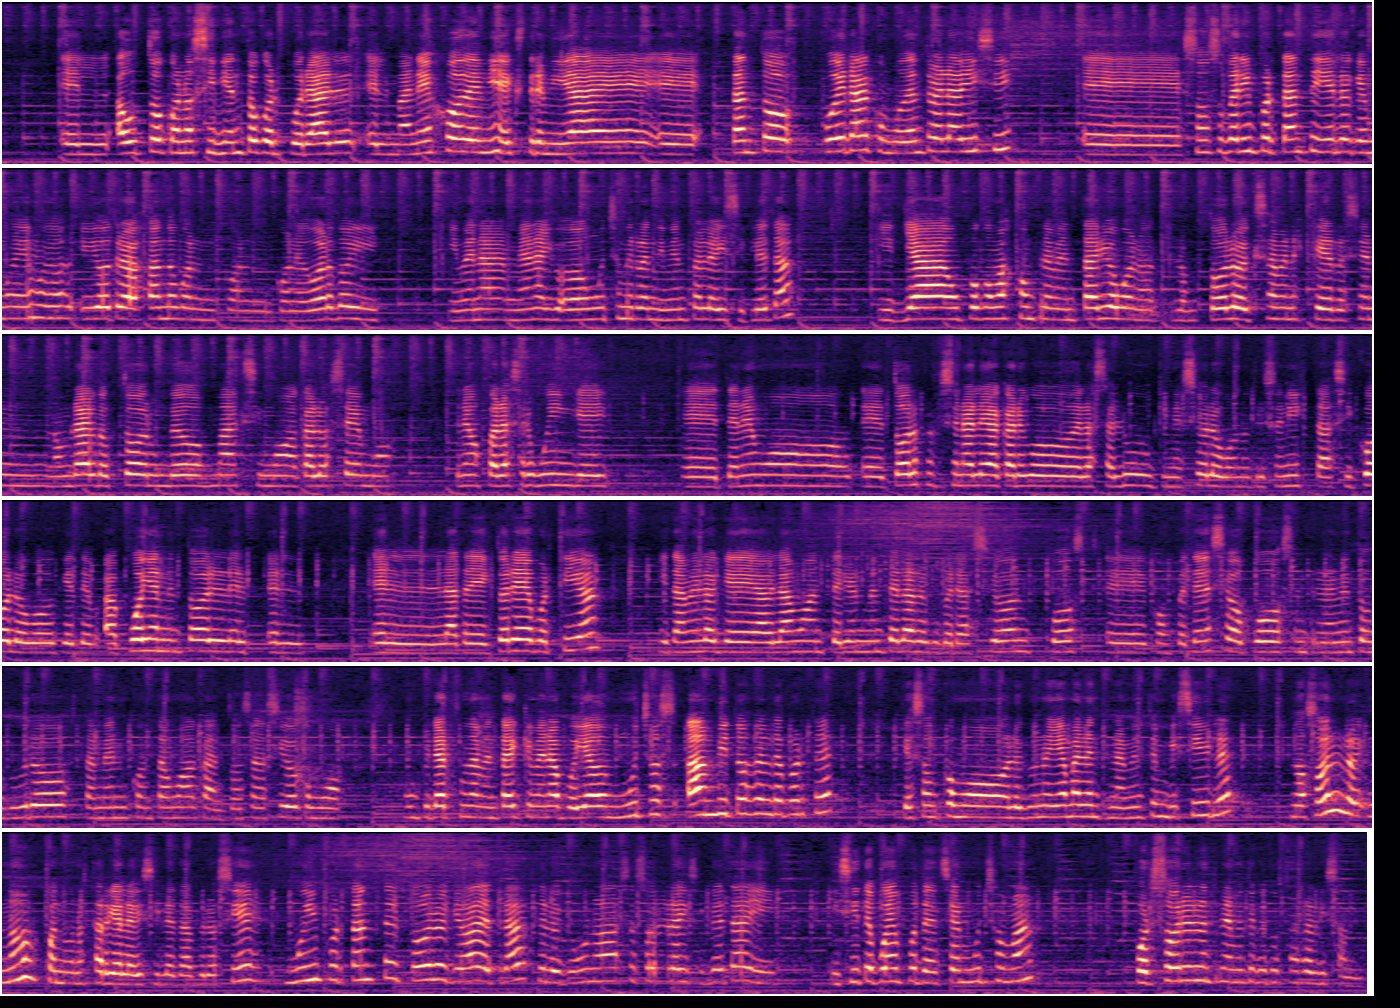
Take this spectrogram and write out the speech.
el autoconocimiento corporal, el manejo de mis extremidades, eh, tanto fuera como dentro de la bici, eh, son súper importantes y es lo que hemos, hemos ido trabajando con, con- con Eduardo y, y me, han, me han ayudado mucho mi rendimiento en la bicicleta. Y ya un poco más complementario, bueno, lo- todos los exámenes que recién nombraba el doctor, un VO2 máximo, acá lo hacemos, tenemos para hacer Wingate, eh, tenemos eh, todos los profesionales a cargo de la salud, kinesiólogos, nutricionistas, psicólogos, que te apoyan en toda la trayectoria deportiva y también lo que hablamos anteriormente la recuperación post eh, competencia o post entrenamientos duros, también contamos acá. Entonces ha sido como un pilar fundamental que me han apoyado en muchos ámbitos del deporte, que son como lo que uno llama el entrenamiento invisible. No, son lo- no es cuando uno está arriba de la bicicleta, pero sí es muy importante todo lo que va detrás de lo que uno hace sobre la bicicleta y, y sí te pueden potenciar mucho más por sobre el entrenamiento que tú estás realizando.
